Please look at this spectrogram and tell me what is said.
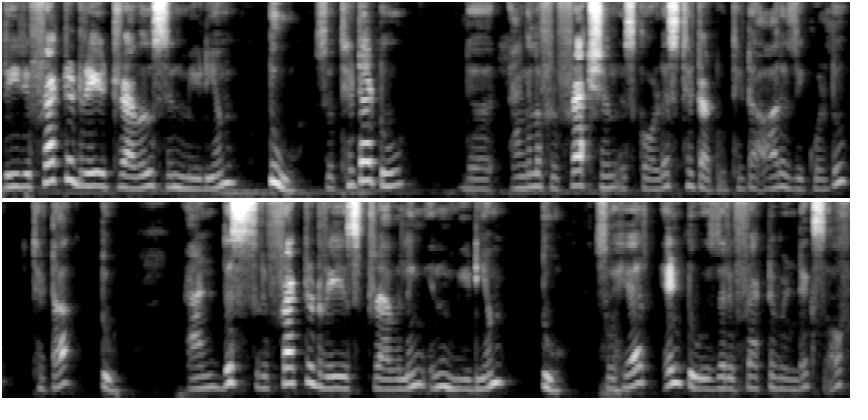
the refracted ray travels in medium 2. So theta 2, the angle of refraction is called as theta 2. Theta r is equal to theta 2. and this refracted ray is traveling in medium 2 so here n2 is the refractive index of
